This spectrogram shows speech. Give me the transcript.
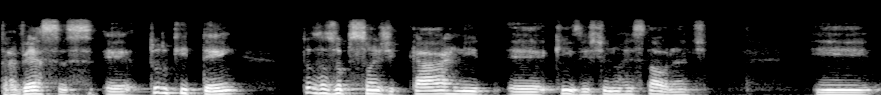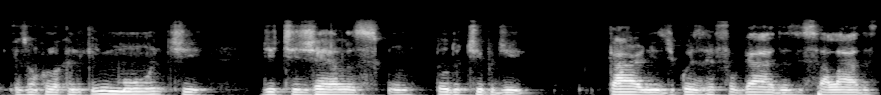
travessas é, tudo que tem, todas as opções de carne é, que existe no restaurante. E eles vão colocando aquele monte de tigelas com todo tipo de carnes, de coisas refogadas, de saladas.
